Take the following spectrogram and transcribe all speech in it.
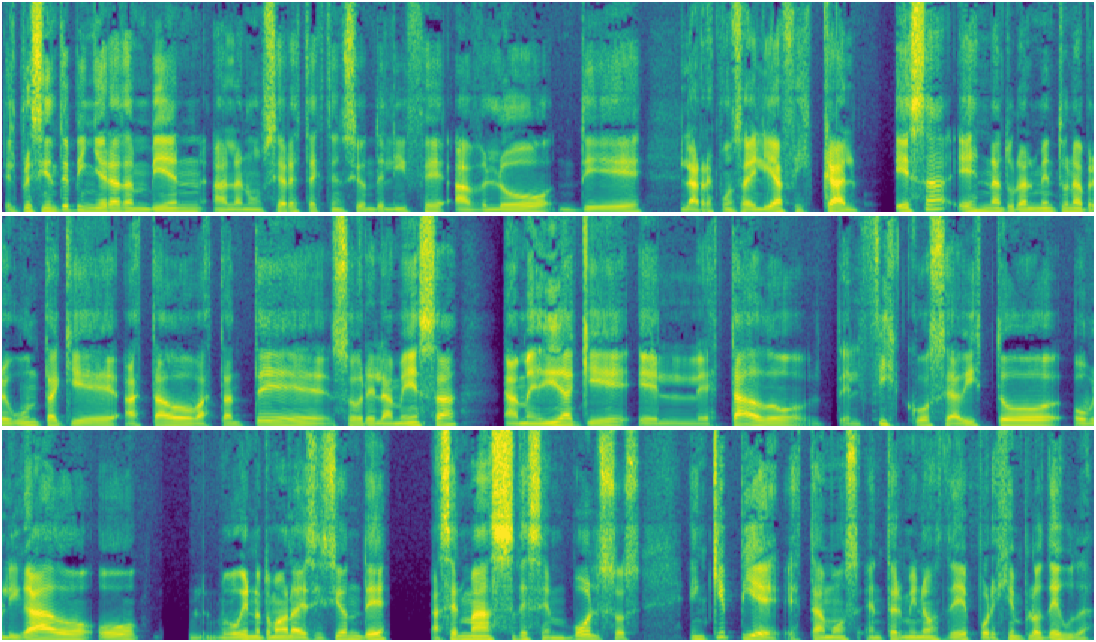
El presidente Piñera también, al anunciar esta extensión del IFE, habló de la responsabilidad fiscal. Esa es naturalmente una pregunta que ha estado bastante sobre la mesa a medida que el Estado, el fisco, se ha visto obligado o el gobierno ha tomado la decisión de hacer más desembolsos. ¿En qué pie estamos en términos de, por ejemplo, deuda?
